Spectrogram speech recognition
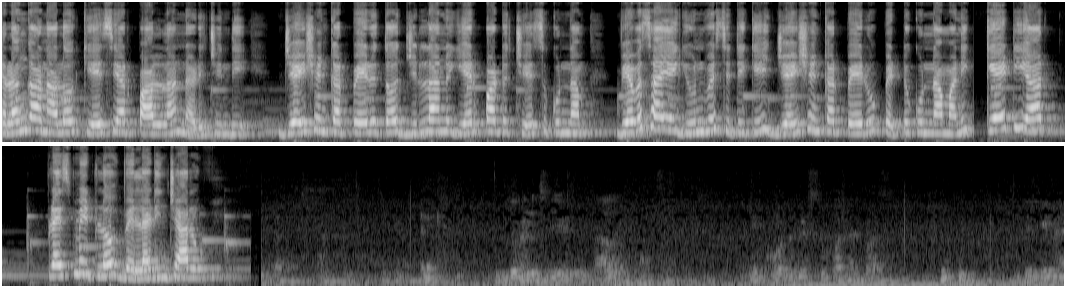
తెలంగాణలో కేసీఆర్ పాలన నడిచింది. జయశంకర్ పేరుతో జిల్లాను ఏర్పాటు చేసుకున్నాం. వ్యవసాయ యూనివర్సిటీకి జయశంకర్ పేరు పెట్టుకున్నామని కేటీఆర్ ప్రెస్ మీట్లో వెల్లడించారు. एक कोर्ट में सुपर है बस दिल्ली में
